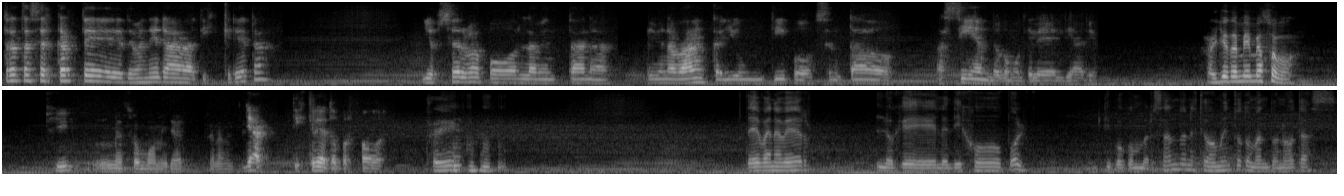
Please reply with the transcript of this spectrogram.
trata de acercarte de manera discreta y observa por la ventana. Hay una banca y un tipo sentado haciendo como que lee el diario. Ah, Yo también me asomo. Sí, me asomo a mirar, solamente. Jack, discreto, por favor. Sí. Ustedes van a ver lo que les dijo Paul. Tipo conversando en este momento, tomando notas.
